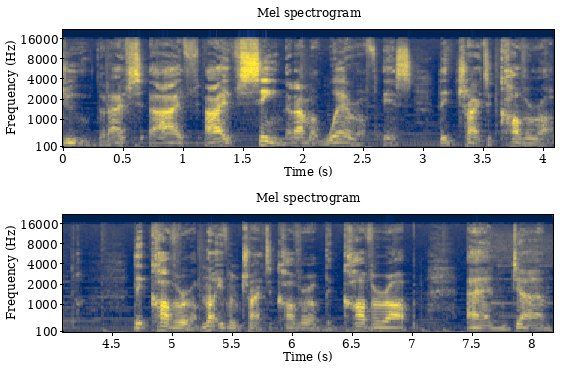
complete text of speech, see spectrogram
do that I've, I've, I've seen that I'm aware of is they try to cover up. They cover up, not even try to cover up, they cover up and um,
